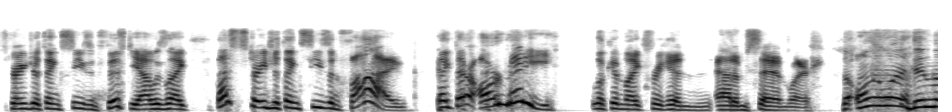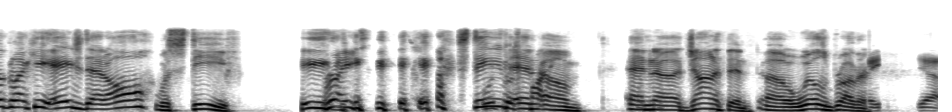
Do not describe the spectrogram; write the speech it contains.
Stranger Things season fifty. I was like, that's Stranger Things season five. Like they're already looking like freaking Adam Sandler. the only one that didn't look like he aged at all was Steve. He Right. Steve and funny. um and uh, Jonathan, uh, Will's brother. Yeah,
